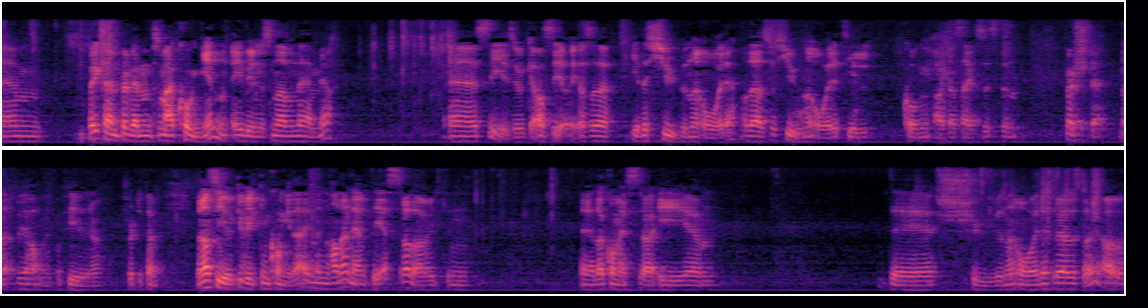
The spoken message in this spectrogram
Um, F.eks. hvem som er kongen i begynnelsen av Nehemia. Eh, sies jo ikke altså, altså, i det 20. året. Og det er altså 20. året til kong Artaxerxes den første. Derfor vi havner på 445. Men han sier jo ikke hvilken konge det er. Men han er nevnt i Esra. Da, hvilken, eh, da kom Esra i eh, det sjuende året, tror jeg det står, av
